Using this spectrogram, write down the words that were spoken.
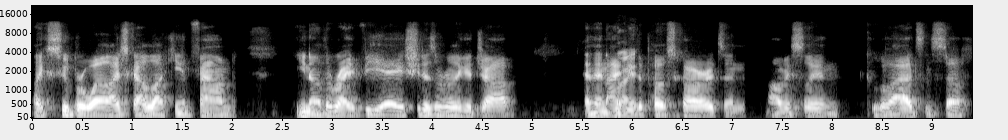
like super well. I just got lucky and found, you know, the right VA. She does a really good job, and then I Right. do the postcards and obviously and Google Ads and stuff.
